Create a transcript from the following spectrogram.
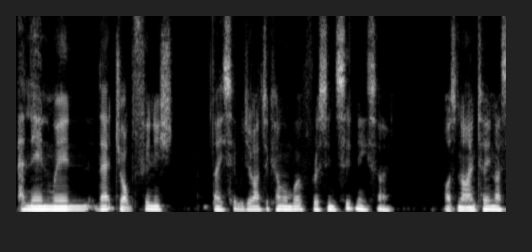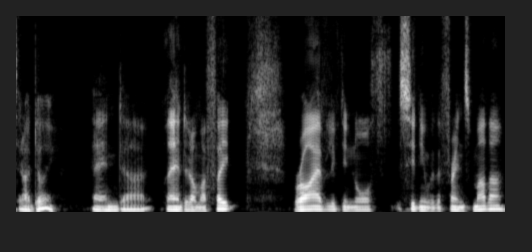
And then when that job finished, they said, "Would you like to come and work for us in Sydney?" So I was 19. I said, I do. And uh, landed on my feet. Arrived, lived in North Sydney with a friend's mother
